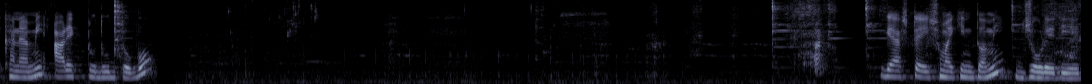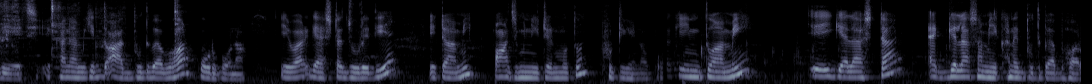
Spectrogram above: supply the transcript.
এখানে আমি আর একটু দুধ দেবো। গ্যাসটা এই সময় কিন্তু আমি জোরে দিয়ে দিয়েছি। এখানে আমি কিন্তু আদ্ভুত ব্যবহার করব না। এবার গ্যাসটা জোরে দিয়ে এটা আমি পাঁচ মিনিটের মতন ফুটিয়ে নেব। কিন্তু আমি এই গ্যালাসটা, এক গ্লাস আমি এখানে দুধ ব্যবহার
